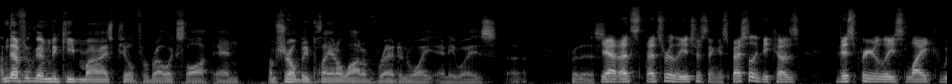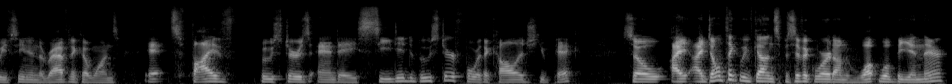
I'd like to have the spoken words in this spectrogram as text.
I'm definitely going to be keeping my eyes peeled for Relic Sloth, and I'm sure I'll be playing a lot of red and white anyways uh, for this. Yeah, that's that's really interesting, especially because this pre-release, like we've seen in the Ravnica ones, it's five boosters and a seeded booster for the college you pick. So I, I don't think we've gotten specific word on what will be in there.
